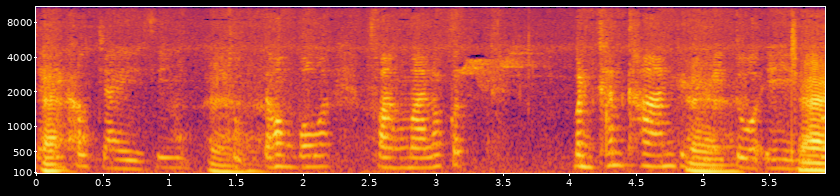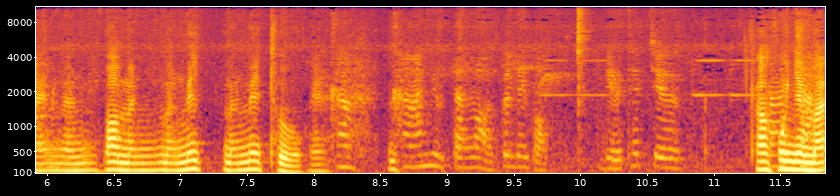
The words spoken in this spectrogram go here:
จะได้เข้าใจสิอ่าถูกต้องเพราะว่าฟังมาแล้วก็ มันค้านค้านๆกันอยู่ในตัวเองใช่มันเพราะมันมันไม่มันไม่ถูกไงค่ะค้านอยู่ตลอดก็เลยบอก เดี๋ยวถ้าเจอเขาคงจะมา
